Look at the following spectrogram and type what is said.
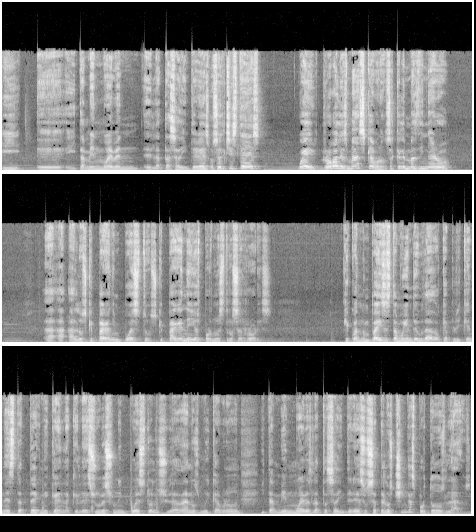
y, eh, también mueven eh, la tasa de interés. O sea, el chiste es Güey, róbales más, cabrón. Sácale más dinero a, los que pagan impuestos. Que paguen ellos por nuestros errores. Que cuando un país está muy endeudado, que apliquen esta técnica en la que le subes un impuesto a los ciudadanos muy cabrón y también mueves la tasa de interés. O sea, te los chingas por todos lados.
